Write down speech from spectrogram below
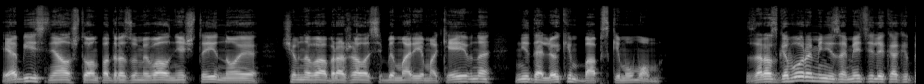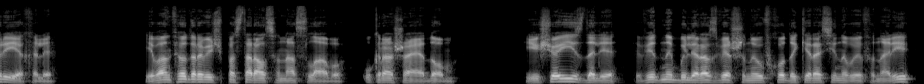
и объяснял, что он подразумевал нечто иное, чем навоображала себе Марья Макеевна недалеким бабским умом. За разговорами не заметили, как и приехали. Иван Федорович постарался на славу, украшая дом. Еще издали видны были развешанные у входа керосиновые фонари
